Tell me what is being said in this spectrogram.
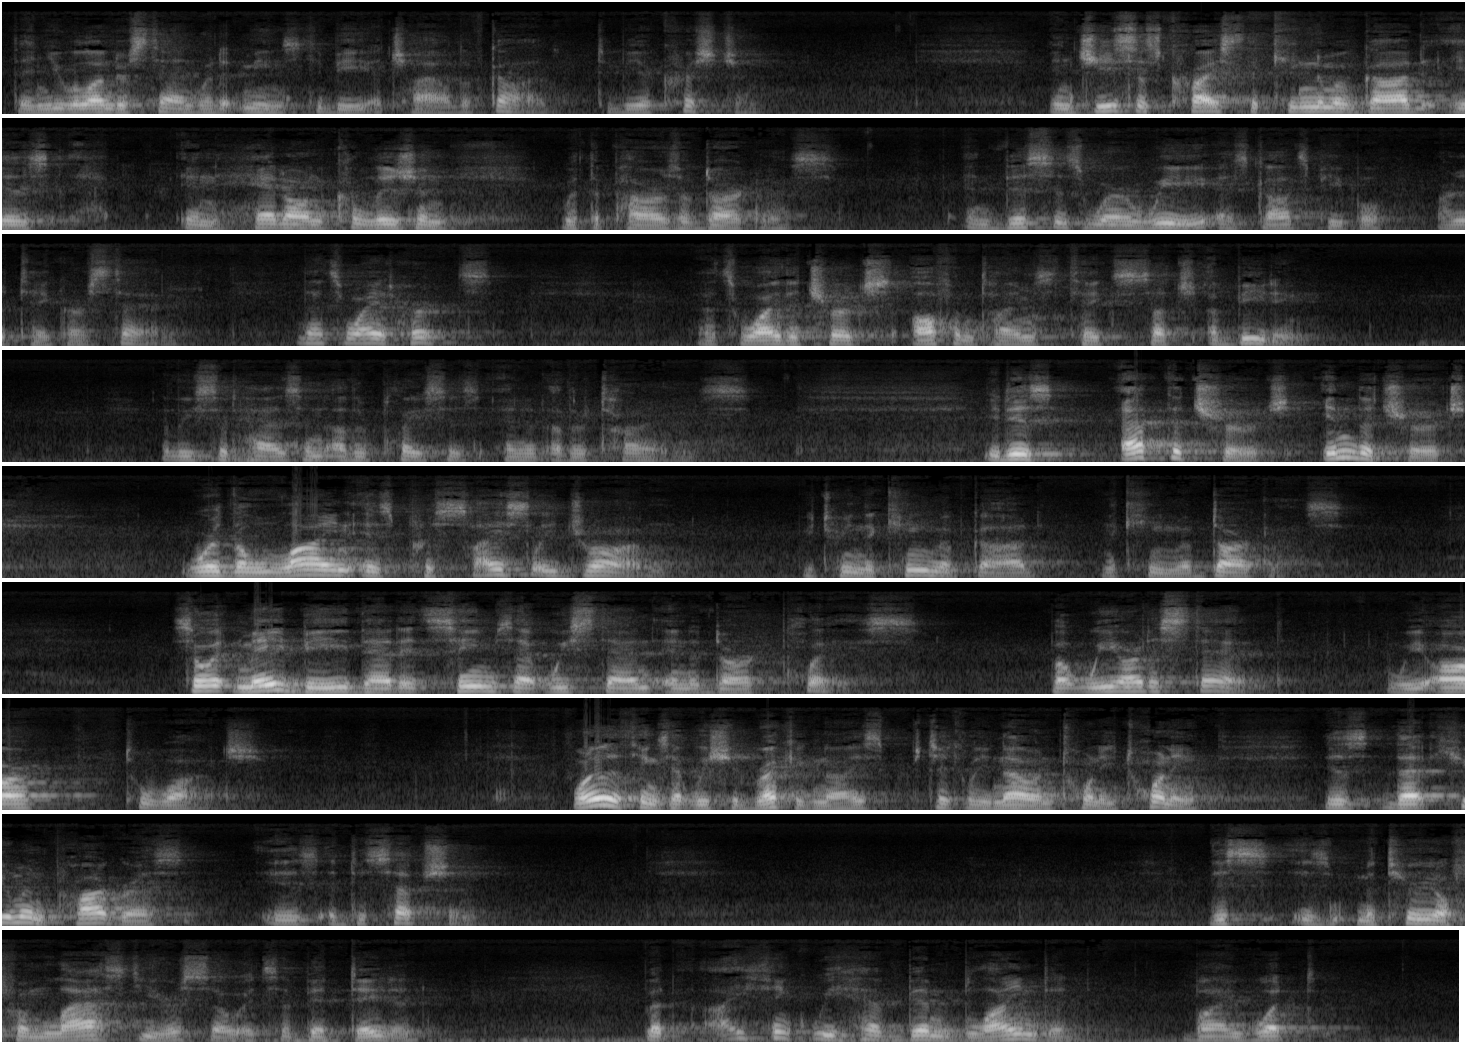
then you will understand what it means to be a child of God, to be a Christian. In Jesus Christ, the kingdom of God is in head on collision with the powers of darkness. And this is where we, as God's people, are to take our stand. That's why it hurts. That's why the church oftentimes takes such a beating. At least it has in other places and at other times. It is at the church, in the church, where the line is precisely drawn between the kingdom of God and the kingdom of darkness. So it may be that it seems that we stand in a dark place. But we are to stand, we are to watch. One of the things that we should recognize, particularly now in 2020, is that human progress is a deception. This is material from last year, so it's a bit dated. But I think we have been blinded by what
